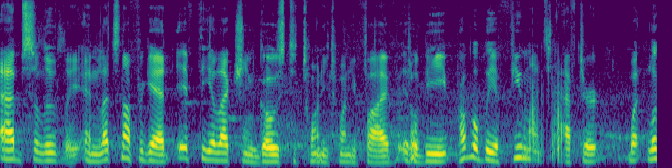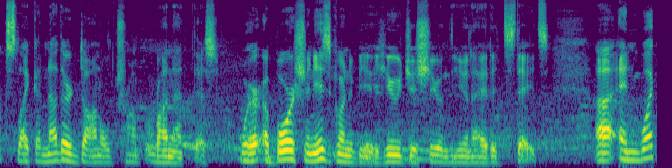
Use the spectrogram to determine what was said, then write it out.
absolutely. And let's not forget, if the election goes to 2025, it'll be probably a few months after what looks like another Donald Trump run at this, where abortion is going to be a huge issue in the United States. Uh, and what,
